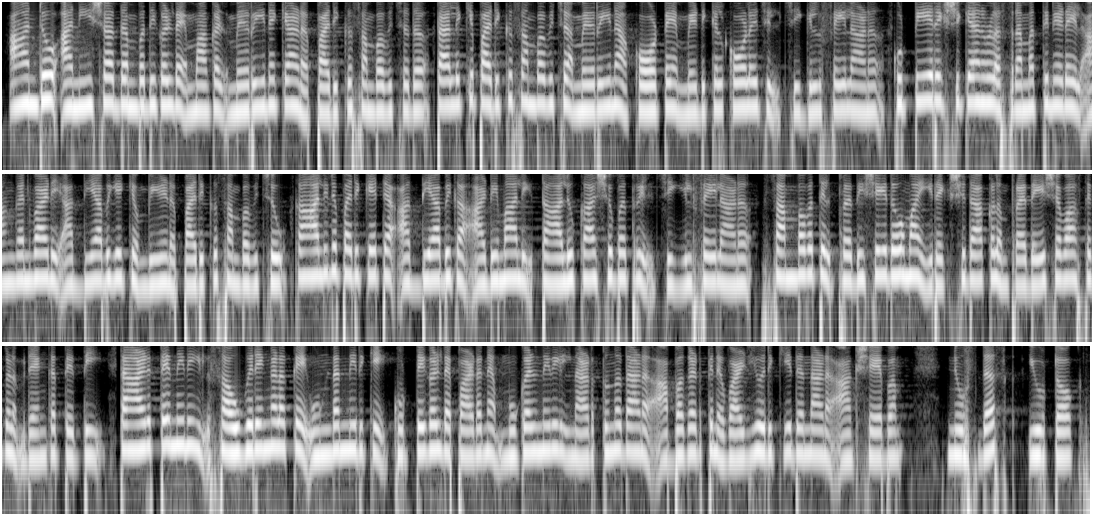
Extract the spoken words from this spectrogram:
ആൻഡോ അനീഷ ദമ്പതികളുടെ മകൾ മെറീനയ്ക്കാണ് പരിക്ക് സംഭവിച്ചത്. തലയ്ക്ക് പരിക്ക് സംഭവിച്ച മെറീന കോട്ടയം മെഡിക്കൽ കോളേജിൽ ചികിത്സയിലാണ്. കുട്ടിയെ രക്ഷിക്കാനുള്ള ശ്രമത്തിനിടയിൽ അംഗൻവാടി അധ്യാപികയ്ക്കും വീണ് പരിക്ക് സംഭവിച്ചു. കാലിന് പരിക്കേറ്റ അധ്യാപിക അടിമാലി താലൂക്ക് ആശുപത്രിയിൽ ചികിത്സയിലാണ്. സംഭവത്തിൽ പ്രതിഷേധവുമായി രക്ഷിതാക്കളും പ്രദേശവാസികളും രംഗത്തെത്തി. താഴത്തെ നിലയിൽ സൗകര്യങ്ങളൊക്കെ ഉണ്ടെന്നിരിക്കെ കുട്ടികളുടെ പഠനം മുകൾ നിലയിൽ നടത്തുന്നതാണ് അപകടത്തിന് വഴിയൊരുക്കിയതെന്നാണ് ആക്ഷേപം. News desk you talk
